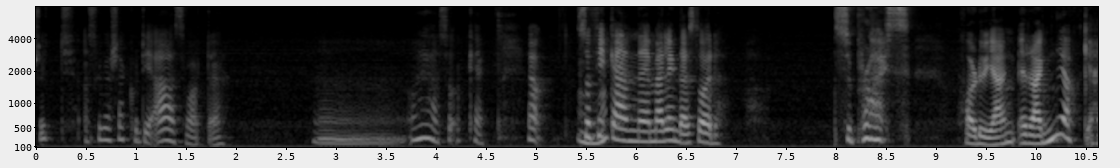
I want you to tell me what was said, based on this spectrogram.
Slutt. Jeg skal bare sjekke tid jeg svarte. Å uh, oh ja, så OK. Ja. Så Mhm. fikk jeg en eh, melding der det står Surprise! Har du regnjakke?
